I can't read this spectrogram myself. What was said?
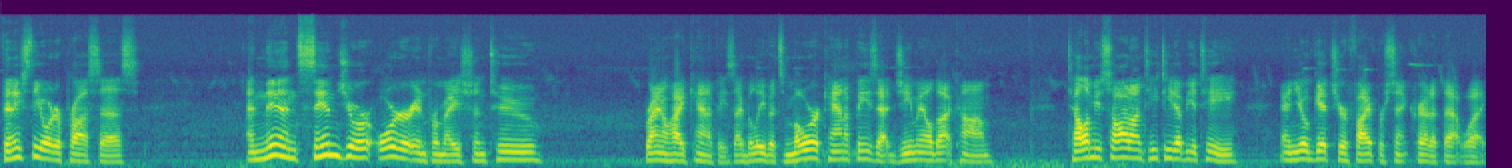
finish the order process, and then send your order information to Rhino Hide Canopies. I believe it's mowercanopies at gmail.com. Tell them you saw it on TTWT, and you'll get your 5% credit that way.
